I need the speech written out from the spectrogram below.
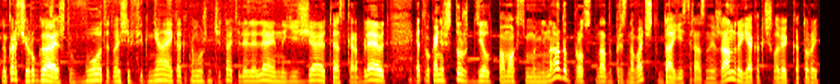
Но, короче, ругают, что вот, это вообще фигня, и как это можно читать, и ля-ля-ля, и наезжают, и оскорбляют. Этого, конечно, тоже делать по максимуму не надо, просто надо признавать, что да, есть разные жанры. Я, как человек, который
